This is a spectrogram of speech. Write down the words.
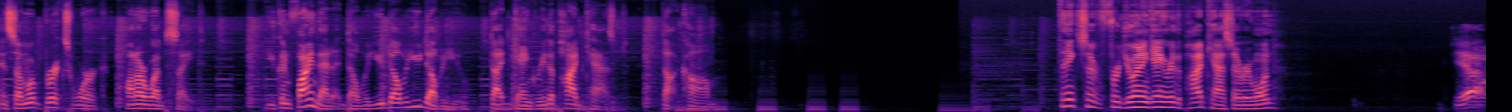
and some of Brick's work on our website. You can find that at www.gangreythepodcast.com. Thanks for joining Gangrey the Podcast, everyone. Yeah.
